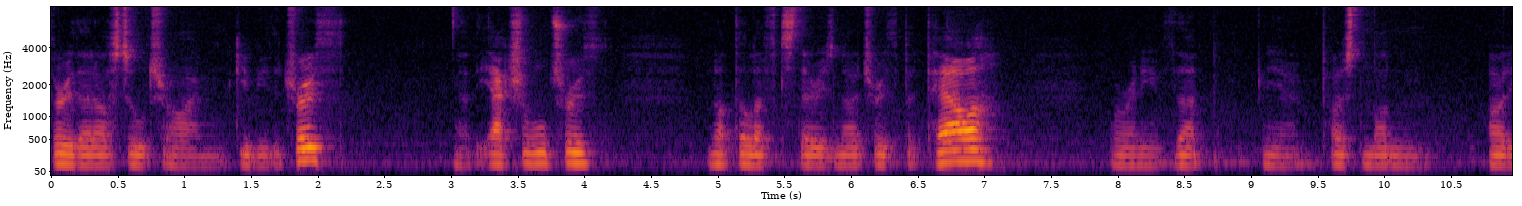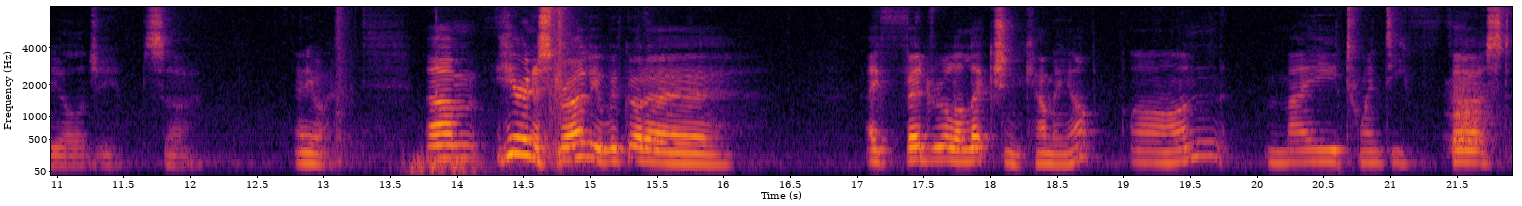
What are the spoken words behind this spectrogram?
through that, I still try and give you the truth, the actual truth, not the left's "there is no truth but power," or any of that, you know, postmodern ideology. So, anyway, um, here in Australia, we've got a a federal election coming up on May 21st,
